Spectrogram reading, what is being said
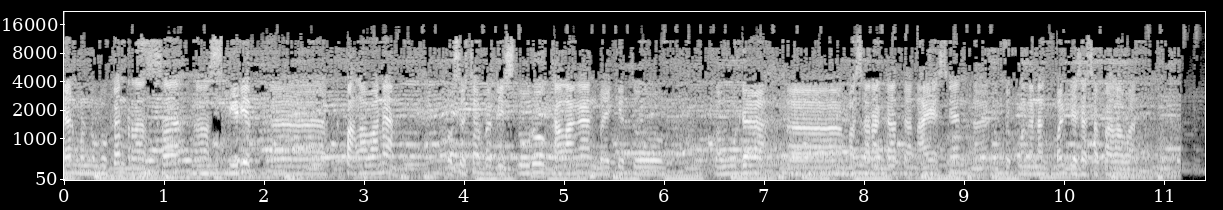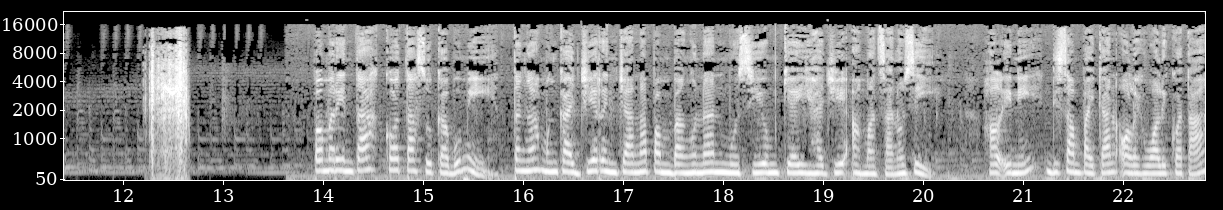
dan menumbuhkan rasa uh, spirit uh, kepahlawanan khususnya bagi seluruh kalangan baik itu pemuda uh, masyarakat dan ASN uh, untuk mengenang kembali jasa pahlawan. Pemerintah Kota Sukabumi tengah mengkaji rencana pembangunan Museum Kiai Haji Ahmad Sanusi. Hal ini disampaikan oleh Wali Kota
